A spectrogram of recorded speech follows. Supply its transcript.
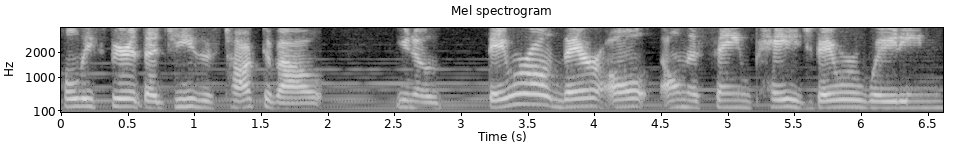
Holy Spirit that Jesus talked about, you know, they were all they're all on the same page. They were waiting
